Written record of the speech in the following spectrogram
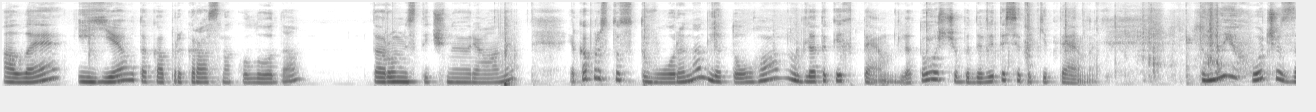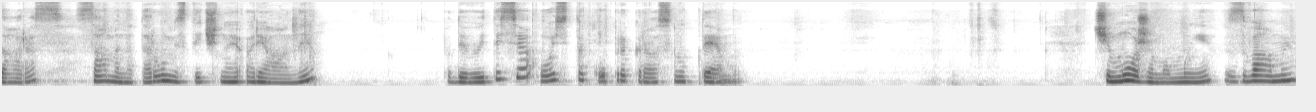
але і є така прекрасна колода Таро містичної Оріани, яка просто створена для того, ну, для таких тем, для того, щоб дивитися такі теми. Тому я хочу зараз саме на Таро містичної Оріани подивитися ось таку прекрасну тему. Чи можемо ми з вами,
